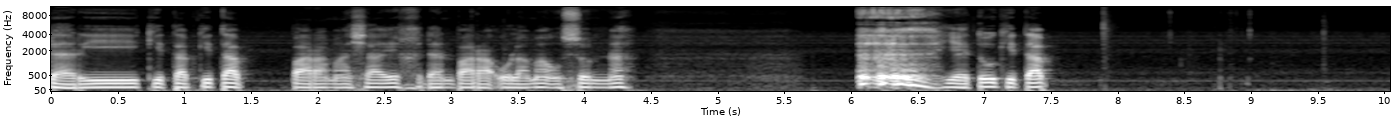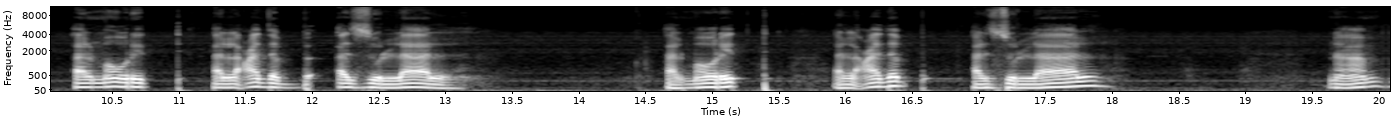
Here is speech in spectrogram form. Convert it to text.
dari kitab-kitab para masyayikh dan para ulama usunnah yaitu kitab Al-Maurid Al-Adab Az-Zullal Al-Maurid Al-Adab Az-Zullal Naam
